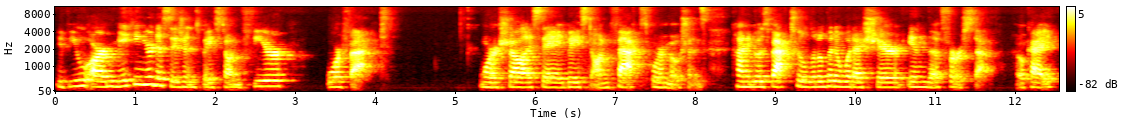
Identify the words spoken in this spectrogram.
if you are making your decisions based on fear or fact, or shall I say, based on facts or emotions. Kind of goes back to a little bit of what I shared in the first step. Okay.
